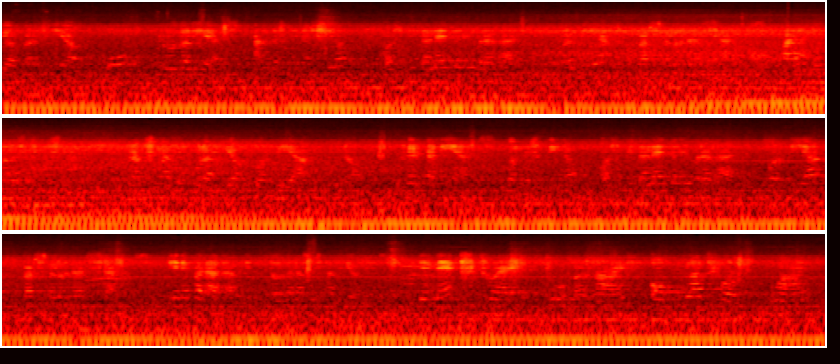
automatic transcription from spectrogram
circulació per via 1, Rodalies, en destinació Hospitalet de Llobregat, per vía Barcelona Sants. Para todas las estaciones. Próxima circulación por vía 1, Cercanías, con destino Hospitalet de Llobregat, por vía Barcelona Sants. Tiene parada en todas las estaciones. The next train to arrive on platform 1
